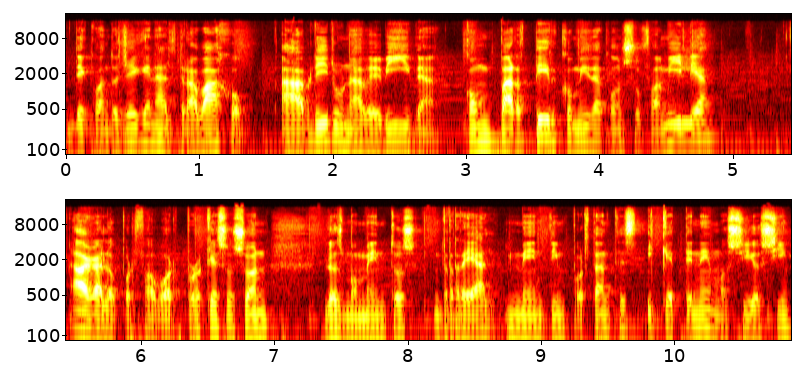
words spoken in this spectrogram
de cuando lleguen al trabajo abrir una bebida, compartir comida con su familia, hágalo por favor, porque esos son los momentos realmente importantes y que tenemos sí o sí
